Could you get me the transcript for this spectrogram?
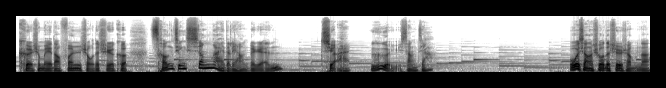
可是每到分手的时刻，曾经相爱的两个人，却爱恶语相加。我想说的是什么呢？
